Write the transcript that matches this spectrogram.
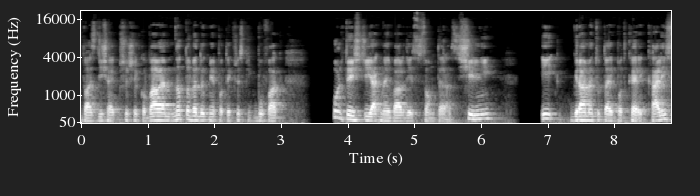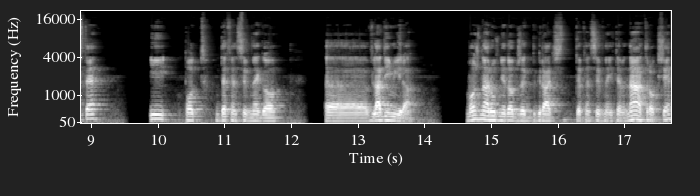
Was dzisiaj przyszykowałem, no to według mnie po tych wszystkich buffach kultyści jak najbardziej są teraz silni i gramy tutaj pod kery Kalistę i pod defensywnego Wladimira. Można równie dobrze grać defensywne itemy na Atroxie,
